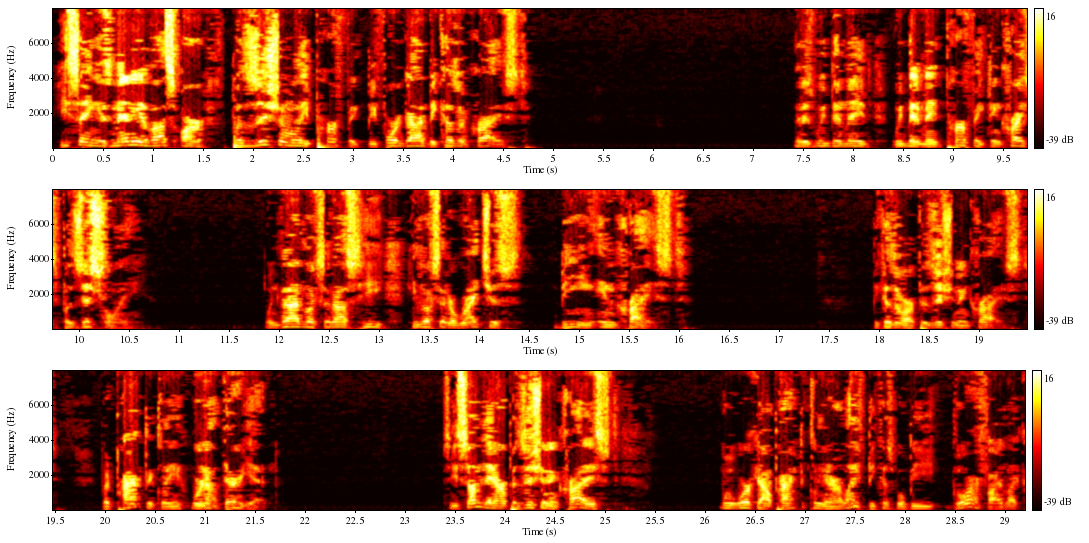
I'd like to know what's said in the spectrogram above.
He's saying as many of us are positionally perfect before God because of Christ, That is, we've been made we've been made perfect in Christ positionally. When God looks at us, He He looks at a righteous being in Christ because of our position in Christ. But practically, we're not there yet. See, someday our position in Christ will work out practically in our life because we'll be glorified like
